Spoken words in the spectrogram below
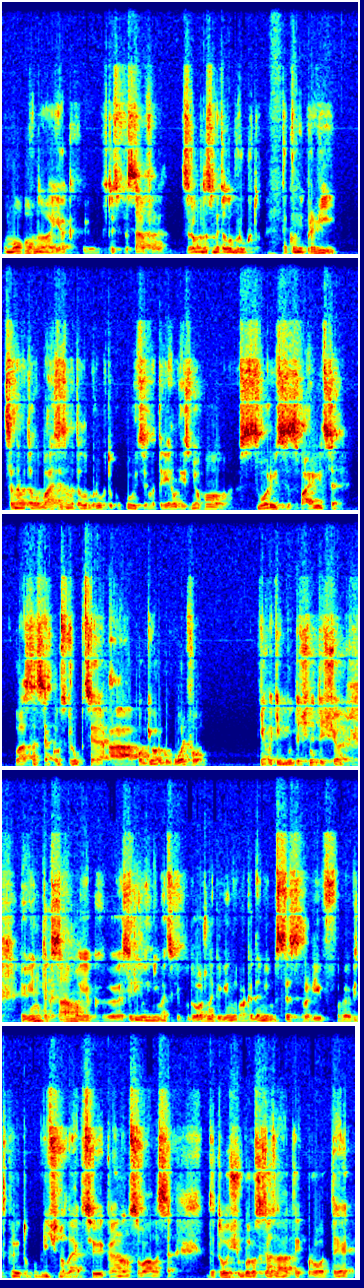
умовно, як хтось писав, зроблено з металобрухту. Так вони праві. Це на металобазі з металобрухту купується матеріал, і з нього створюється, зварюється власне ця конструкція. А по Георгу Вольфу я хотів би уточнити, що він так само, як е, зрілий німецький художник, він в академії мистецтв провів е, відкриту публічну лекцію, яка анонсувалася для того, щоб розказати про те,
